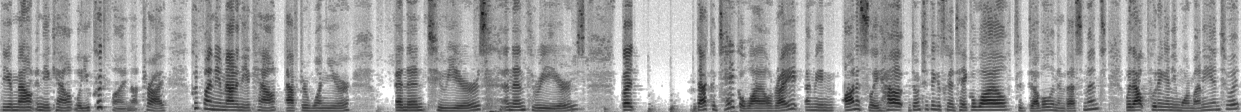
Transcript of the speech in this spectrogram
the amount in the account. Well, you could find, not try, could find the amount in the account after one year, and then two years, and then three years. But that could take a while, right? I mean, honestly, how don't you think it's going to take a while to double an investment without putting any more money into it,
